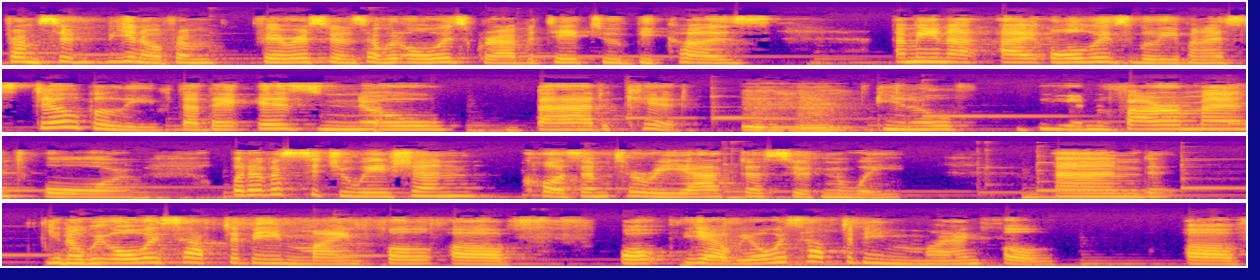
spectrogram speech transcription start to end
from certain you know from various students I would always gravitate to because I mean, I, I always believe, and I still believe, that there is no bad kid. Mm-hmm. You know, the environment or whatever situation caused them to react a certain way. And, you know, we always have to be mindful of, oh, yeah, we always have to be mindful of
